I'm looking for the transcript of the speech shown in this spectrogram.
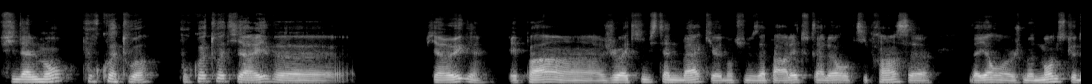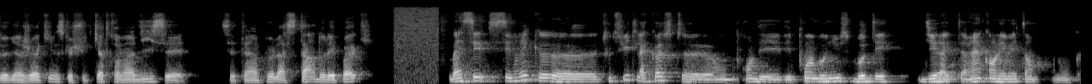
Finalement, pourquoi toi? Pourquoi toi tu y arrives, euh, Pierre Hugues et pas un Joachim Stenbach euh, dont tu nous as parlé tout à l'heure au Petit Prince? Euh, d'ailleurs, je me demande ce que devient Joachim parce que je suis de 90 et c'était un peu la star de l'époque. Bah c'est vrai que tout de suite, Lacoste, on prend des, points bonus beauté direct, rien qu'en les mettant. Donc,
